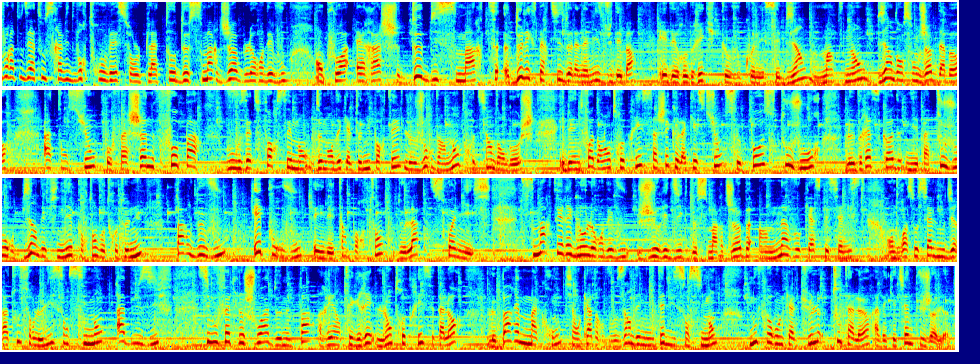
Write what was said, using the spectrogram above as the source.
Bonjour à toutes et à tous, ravi de vous retrouver sur le plateau de Smart Job, le rendez-vous emploi RH de Bismart, de l'expertise, de l'analyse, du débat et des rubriques que vous connaissez bien maintenant, bien dans son job d'abord. Attention au fashion faux pas. Vous vous êtes forcément demandé quelle tenue porter le jour d'un entretien d'embauche. Et eh bien une fois dans l'entreprise, sachez que la question se pose toujours. Le dress code n'y est pas toujours bien défini, pourtant votre tenue parle de vous et pour vous et il est important de la soigner. Smart et Réglo, le rendez-vous juridique de Smart Job, un avocat spécialiste en droit social nous dira tout sur le licenciement abusif. Si vous faites le choix de ne pas réintégrer l'entreprise, c'est alors le barème Macron qui encadre vos indemnités de licenciement. Nous ferons le calcul tout à l'heure avec Étienne Pujol.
